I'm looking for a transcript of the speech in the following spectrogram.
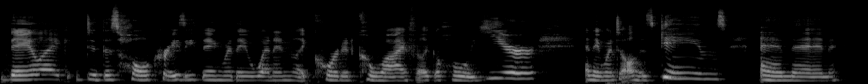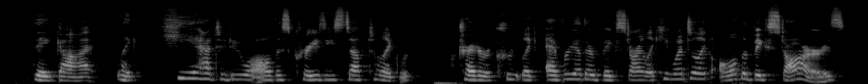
they like did this whole crazy thing where they went and like courted Kawhi for like a whole year and they went to all his games and then they got like he had to do all this crazy stuff to like re- try to recruit like every other big star like he went to like all the big stars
